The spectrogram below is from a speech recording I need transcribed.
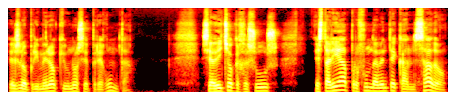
Es lo primero que uno se pregunta. Se ha dicho que Jesús estaría profundamente cansado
